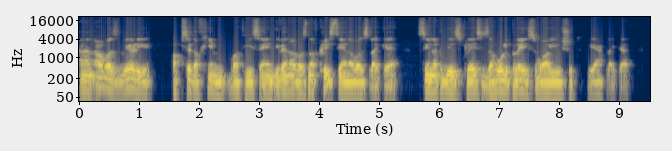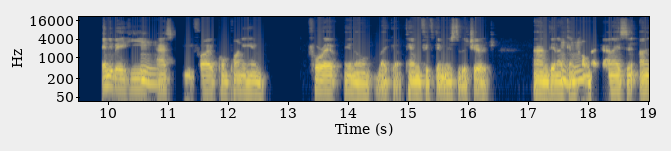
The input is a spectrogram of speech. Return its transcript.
And I was very upset of him, what he's saying. Even I was not Christian, I was like, uh, seeing like this place is a holy place. Why you should react like that? Anyway, he mm. asked me if I accompany him for a, you know, like a 10, 15 minutes to the church. And then I mm-hmm. can come back. And I, I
